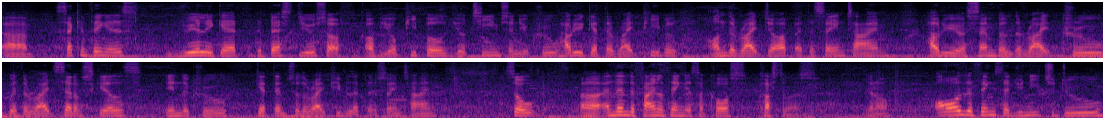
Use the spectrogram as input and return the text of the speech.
Um, second thing is really get the best use of, of your people, your teams and your crew? How do you get the right people on the right job at the same time? How do you assemble the right crew with the right set of skills in the crew, get them to the right people at the same time? So, uh, and then the final thing is of course customers. You know, all the things that you need to do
